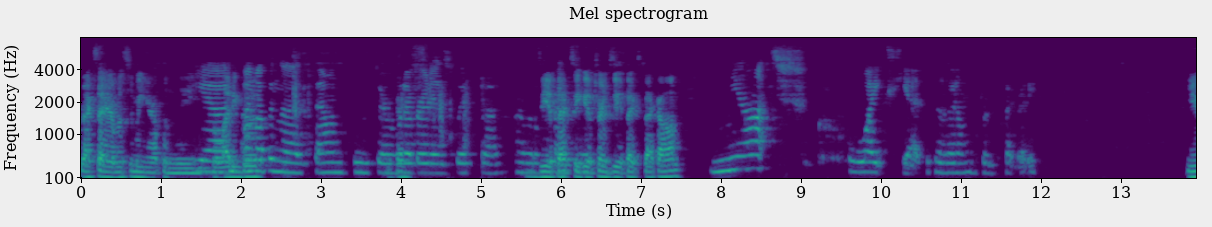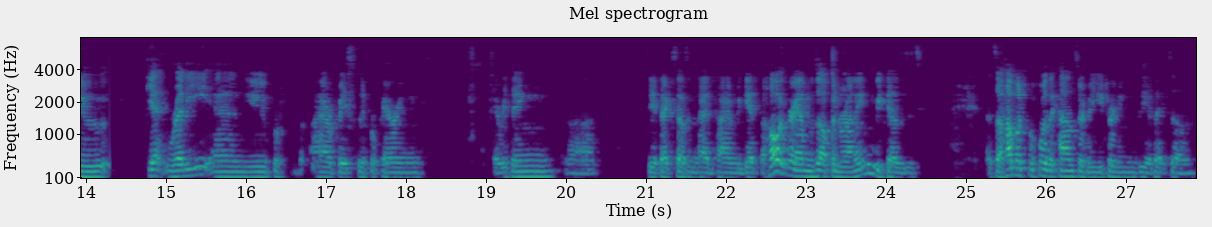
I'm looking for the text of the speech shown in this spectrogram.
Rexai, I'm assuming you're up in the, yeah, the Yeah, lighting I'm up in the sound booth or Okay. whatever it is with uh, our little ZFX, so you can turn ZFX back on. Not quite yet because I don't think we're quite ready. you get ready and you pre- are basically preparing everything. Uh, CFX hasn't had time to get the holograms up and running because it's. So how much before the concert are you turning ZFX on?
